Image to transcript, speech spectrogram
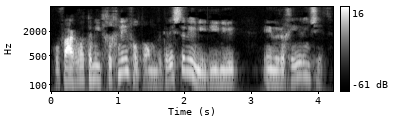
Hoe vaak wordt er niet gegniffeld om de ChristenUnie, die nu in de regering zit.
